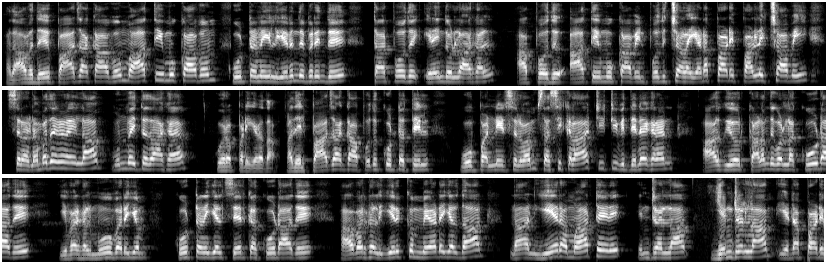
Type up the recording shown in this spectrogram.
அதாவது பாஜகவும் அதிமுகவும் கூட்டணியில் இருந்து பிரிந்து தற்போது இணைந்துள்ளார்கள். அப்போது அதிமுகவின் பொதுச்செயலர் எடப்பாடி பழனிசாமி சில நிபந்தனைகளை எல்லாம் முன்வைத்ததாக கூறப்படுகிறதா? அதில் பாஜக பொதுக்கூட்டத்தில் ஓ. பன்னீர்செல்வம் சசிகலா டிடிவி தினகரன் ஆகியோர் கலந்து கொள்ளக்கூடாது. இவர்கள் மூவரையும் கூட்டணியில் சேர்க்கக்கூடாது. அவர்கள் இருக்கும் மேடையில்தான் நான் ஏற மாட்டேன் என்றெல்லாம் என்றெல்லாம் எடப்பாடி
